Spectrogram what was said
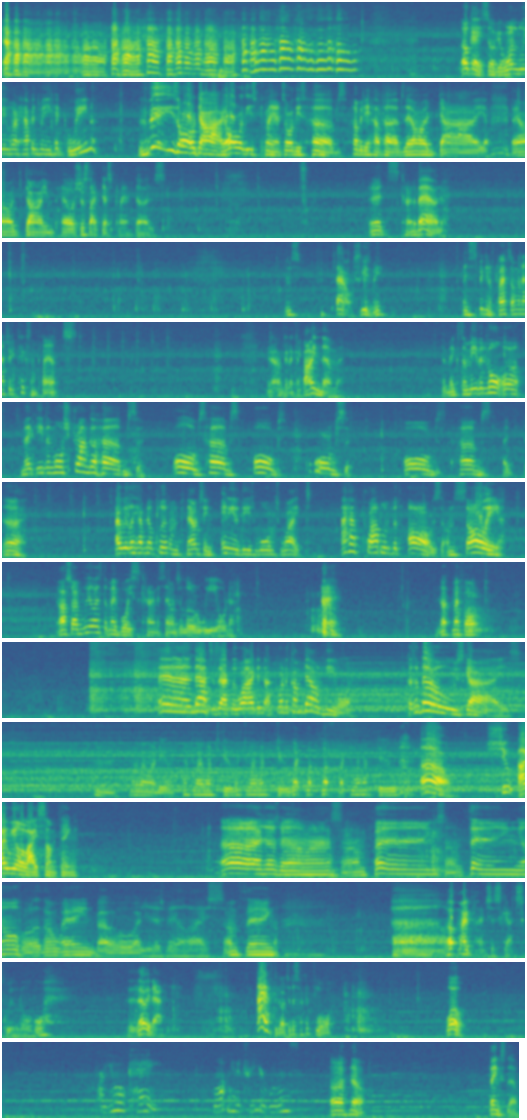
okay, so if you're wondering what happens when you hit green, these all die! All of these plants, all these herbs, hubbity hub herbs, they all die. They all die and perish, just like this plant does. It's kind of bad. And, ow, excuse me. And speaking of plants, I'm going to actually take some plants. And I'm going to combine them. To make some even more, uh, make even more stronger herbs. Orbs, herbs, orbs, orbs, orbs, herbs. I, uh, I really have no clue if I'm pronouncing any of these words right. I have problems with R's. I'm sorry. Also, I've realized that my voice kind of sounds a little weird. Not my fault. And that's exactly why I did not want to come down here. Because of those guys. Hmm, what do I want to do? What do I want to do? What do I want to do? What, what, what, what do I want to do? Oh! Shoot, I realized something. I just realized something, something over the rainbow. I just realized something. Uh, oh, my plants just got screwed over. Very badly. I have to go to the second floor. Whoa. Are you okay? Want me to treat your wounds? Uh, no. Thanks, though.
